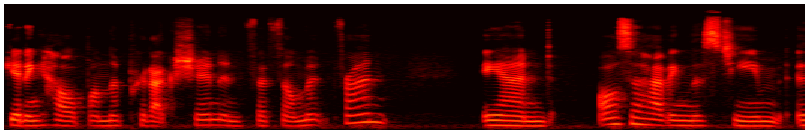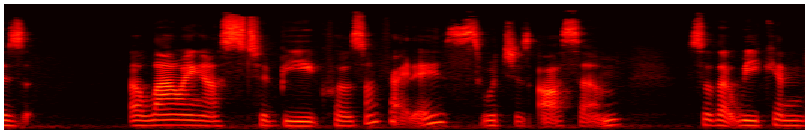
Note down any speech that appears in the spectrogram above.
getting help on the production and fulfillment front. And also having this team is allowing us to be closed on Fridays, which is awesome, so that we can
